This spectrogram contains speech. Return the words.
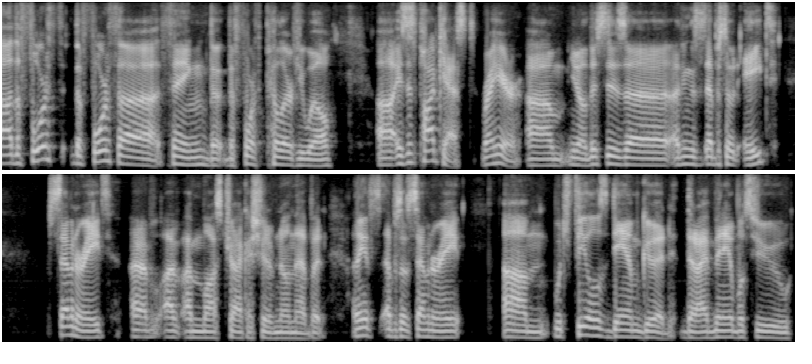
Uh, the fourth the fourth uh, thing, the the fourth pillar, if you will uh, is this podcast right here. Um, you know, this is uh, I think this is episode eight, seven or eight. I've, I've I'm lost track. I should have known that, but I think it's episode seven or eight, um, which feels damn good that I've been able to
